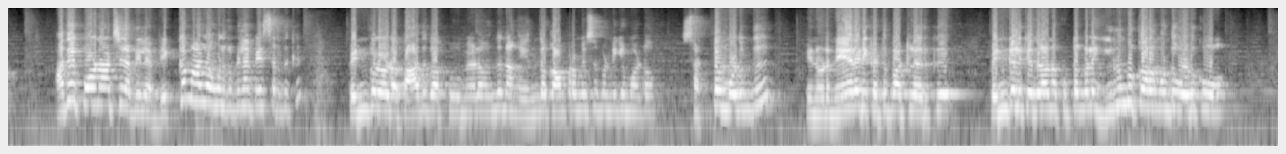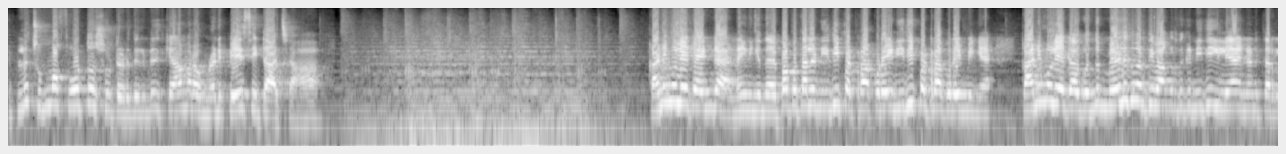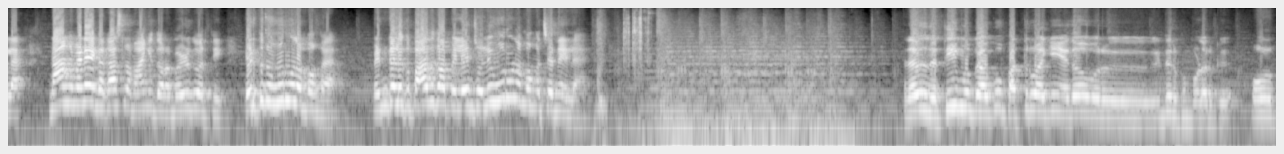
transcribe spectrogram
அதே போன ஆட்சியில் அப்படி இல்லை. வெக்கமா இல்லை உங்களுக்கு இப்படிலாம் பேசுறதுக்கு? பெண்களோட பாதுகாப்பு மேலே வந்து நாங்கள் எந்த காம்ப்ரமைஸும் பண்ணிக்க மாட்டோம். சட்டம் ஒழுங்கு என்னோட நேரடி கட்டுப்பாட்டில் இருக்குது பெண்களுக்கு எதிரான குற்றங்களை இரும்பு கொண்டு ஒடுக்குவோம். இப்படிலாம் சும்மா போட்டோ ஷூட் எடுத்துக்கிட்டு கேமரா முன்னாடி பேசிட்டாச்சா? கனிமொழி அக்கா எங்க? நீங்க இந்த எப்ப பார்த்தாலும் நிதி பற்றாக்குறை நிதி பற்றாக்குறைம்பீங்க கனிமொழி அக்காவுக்கு வந்து மெழுகுவர்த்தி வாங்குறதுக்கு நிதி இல்லையா என்னன்னு தெரியல. நாங்க வேணா எங்க காசுல வாங்கி தரோம் மெழுகுவர்த்தி. எடுத்துட்டு ஊர்வலம் போங்க. பெண்களுக்கு பாதுகாப்பு இல்லைன்னு சொல்லி ஊர்வலம் போங்க சென்னையில. அதாவது இந்த திமுகவுக்கும் பத்து ரூபாய்க்கும் ஏதோ ஒரு இது இருக்கும் போல இருக்கு.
